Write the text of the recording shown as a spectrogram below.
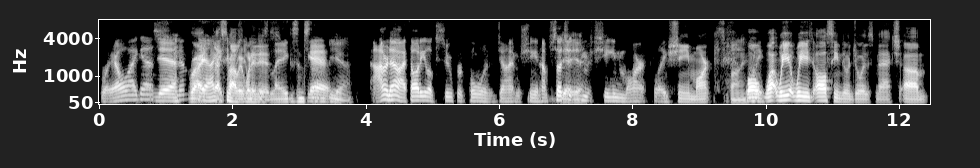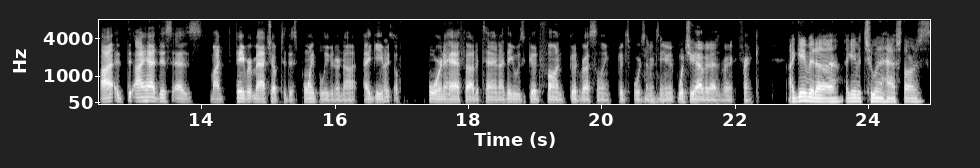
frail. I guess. Yeah. You know? right. Yeah, That's probably what with it his is. Legs and Yeah. Yeah. I don't know. I thought he looked super cool as a giant machine. I'm such Yeah, a yeah. machine mark. Like, Machine Mark. It's fine. Well, what we we all seem to enjoy this match. Um, I I had this as my favorite match up to this point. Believe it or not, I gave it a four and a half out of ten. I think it was good fun, good wrestling, good sports Mhm. entertainment. What you have it as, right, Frank? I gave it a I gave it two and a half stars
